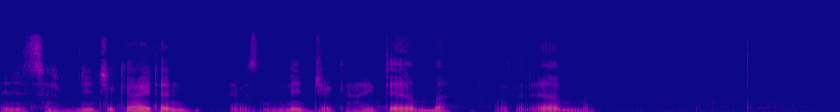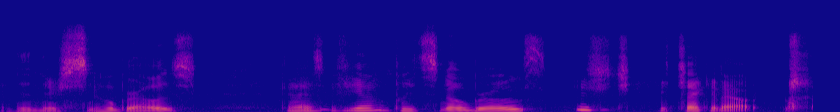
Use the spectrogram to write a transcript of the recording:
and instead of Ninja Gaiden, it was Ninja Gaiden with an M. And then there's Snow Bros. Guys, if you haven't played Snow Bros, you should check it out.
